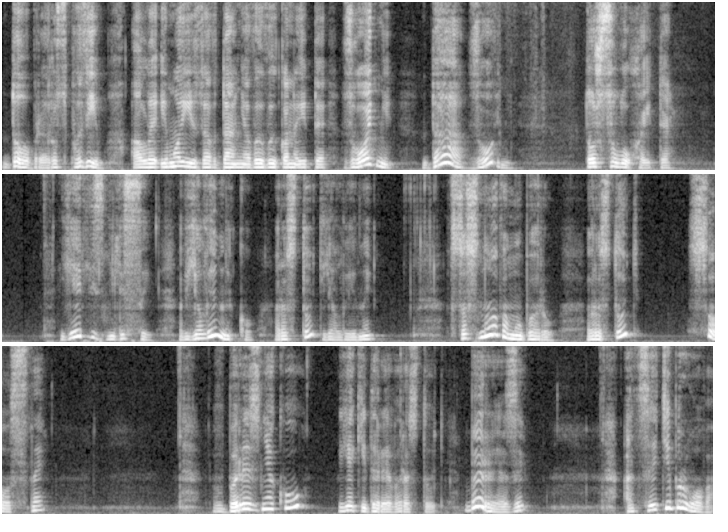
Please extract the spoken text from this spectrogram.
Добре, розповім, але і мої завдання ви виконаєте згодні? Да, згодні. Тож слухайте. Є різні ліси. В ялиннику ростуть ялини. В сосновому бору ростуть сосни. В березняку які дерева ростуть? Берези. А це діброва.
